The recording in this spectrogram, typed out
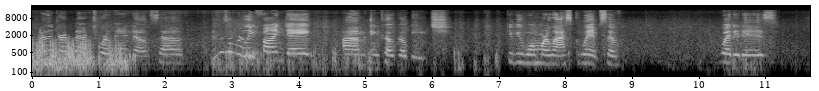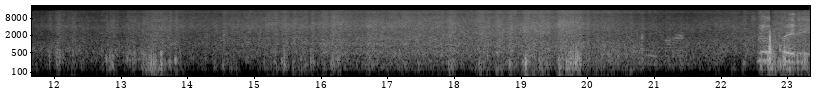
and then drive back to Orlando. So this was a really fun day um, in Cocoa Beach. Give you one more last glimpse of what it is. Really pretty.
